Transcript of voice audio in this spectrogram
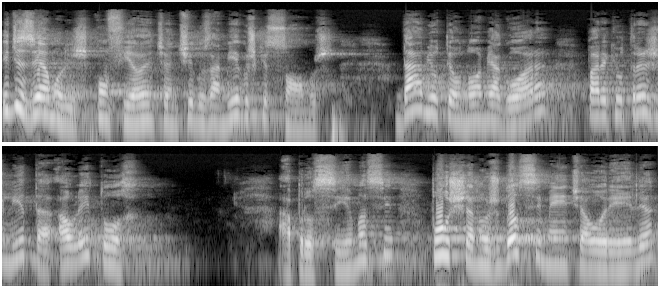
E dizemos-lhes, confiante, antigos amigos que somos, Dá-me o teu nome agora para que o transmita ao leitor. Aproxima-se, puxa-nos docemente a orelha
